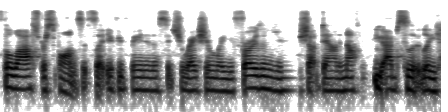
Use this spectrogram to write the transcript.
it's the last response. It's like if you've been in a situation where you've frozen, you shut down enough, you absolutely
